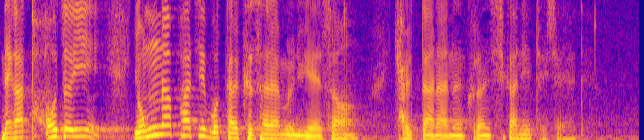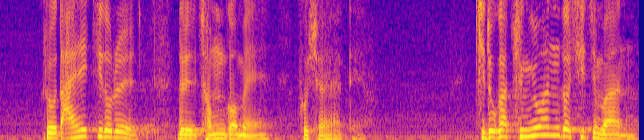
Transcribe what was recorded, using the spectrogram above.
내가 도저히 용납하지 못할 그 사람을 위해서 결단하는 그런 시간이 되셔야 돼요. 그리고 나의 기도를 늘 점검해 보셔야 돼요. 기도가 중요한 것이지만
